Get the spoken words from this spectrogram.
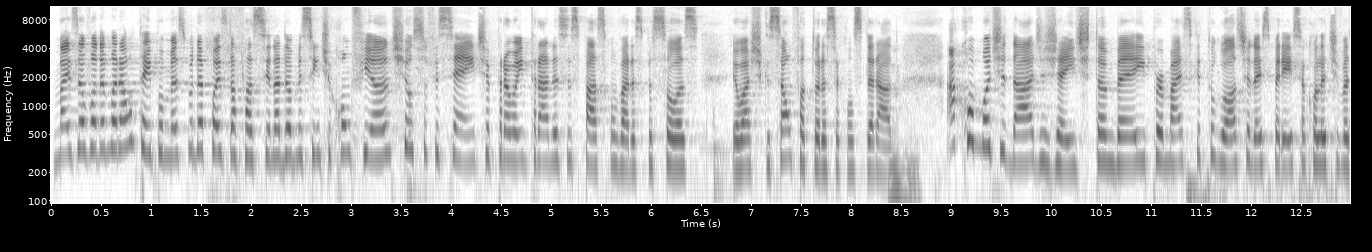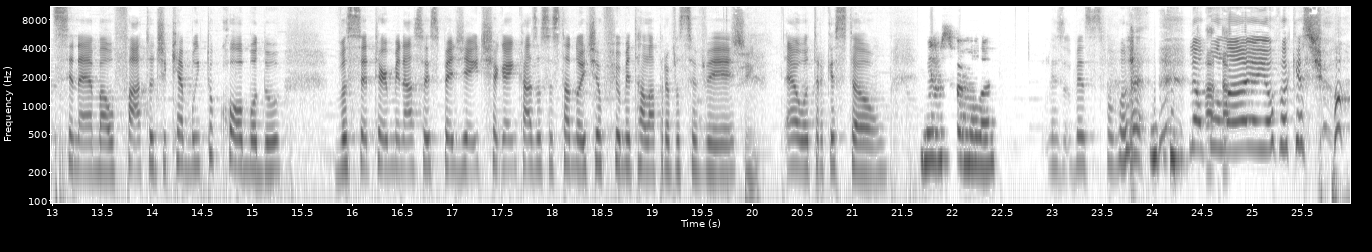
mas eu vou demorar um tempo mesmo depois da vacina de eu me sentir confiante o suficiente pra eu entrar nesse espaço com várias pessoas. Eu acho que isso é um fator a ser considerado. A comodidade, gente, também, por mais que tu goste da experiência coletiva de cinema, o fato de que é muito cômodo você terminar seu expediente, chegar em casa sexta-noite e o filme tá lá pra você ver. Sim. É outra questão. Mesmo se for Mulan. Não, Mulan eu vou questionar.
